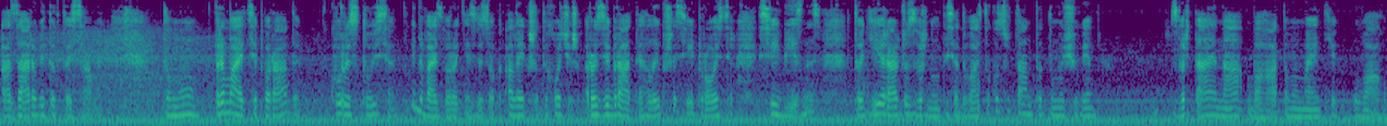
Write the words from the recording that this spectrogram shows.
а заробіток той самий. Тому тримай ці поради, користуйся і давай зворотній зв'язок. Але якщо ти хочеш розібрати глибше свій простір, свій бізнес, тоді раджу звернутися до вас до консультанта, тому що він звертає на багато моментів увагу.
